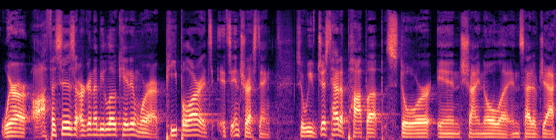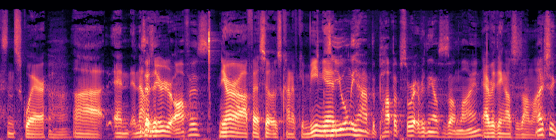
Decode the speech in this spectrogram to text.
Where our offices are going to be located, and where our people are, it's it's interesting. So we've just had a pop up store in Shinola inside of Jackson Square, uh and and that Uh-huh. Is was that it- near your office? near our office, so it was kind of convenient. So you only have the pop up store. Everything else is online. Everything else is online. I'm actually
